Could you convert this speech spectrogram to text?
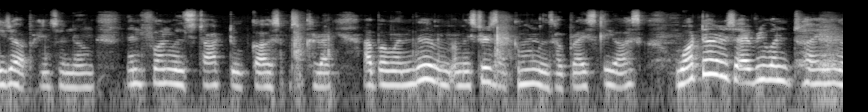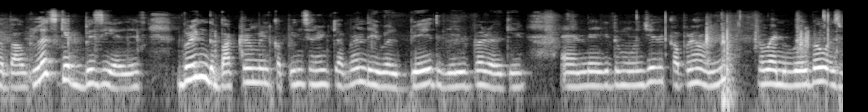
இரு அப்படின்னு சொன்னாங்க. Then Fern will start to cast cry அப்போ வந்து mister Zuckerman will surprisingly ask what are is every one trying about let's get busy alive bring the buttermilk அப்படின்னு சொன்னதுக்கப்புறம் they will bathe Wilbur again and இது முடிஞ்சதுக்கப்புறம் வந்து when Wilbur was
